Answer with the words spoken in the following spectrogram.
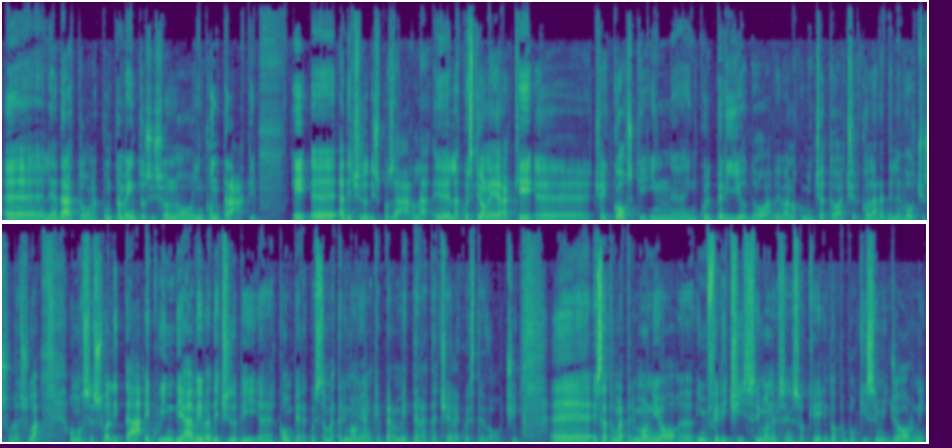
Eh, le ha dato un appuntamento, si sono incontrati e eh, ha deciso di sposarla. Eh, la questione era che eh, Tchaikovsky in, in, quel periodo avevano cominciato a circolare delle voci sulla sua omosessualità e quindi aveva deciso di eh, compiere questo matrimonio anche per mettere a tacere queste voci. Eh, è stato un matrimonio eh, infelicissimo, nel senso che dopo pochissimi giorni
